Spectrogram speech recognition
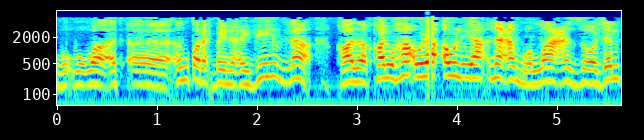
وانطرح بين أيديهم؟ لا. قال قالوا هؤلاء أولياء. نعم والله عز وجل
